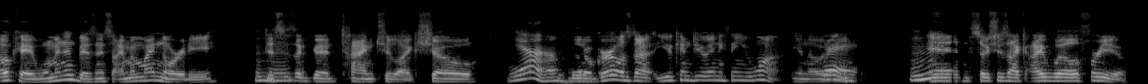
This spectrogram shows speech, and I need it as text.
okay, women in business, I'm a minority. This Mhm. is a good time to like show yeah, little girls that you can do anything you want, you know what I mean? right. Mhm. And so she's like, I will for you.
